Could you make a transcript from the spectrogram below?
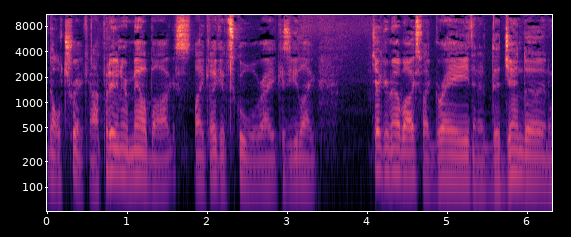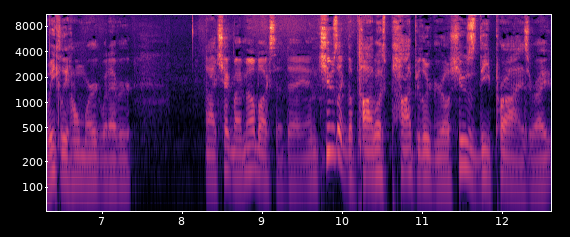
the old trick. And I put it in her mailbox, like like at school, right? Because you like check your mailbox for like grades and the agenda and weekly homework, whatever. And I checked my mailbox that day, and she was like the most popular girl. She was the prize, right?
